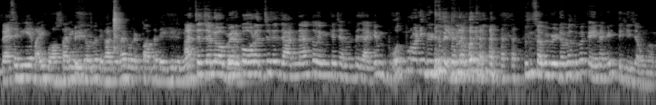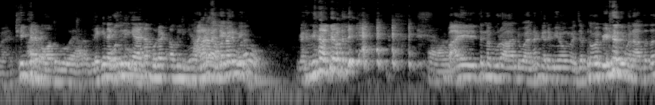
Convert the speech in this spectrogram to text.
वैसे भी ये भाई बहुत सारी वीडियोस में दिखा चुका है बुलेट तो आपने देख ही। ली अच्छा चलो मेरे को और अच्छे से जानना है तो इनके चैनल पे जाके बहुत पुरानी वीडियो देखना उन सभी वीडियो में तुम्हें कहीं ना कहीं दिख ही जाऊँगा मैं ठीक है? बहुत वो है यार। लेकिन एक्चुअली क्या है। ना बुलेट अब ली है। आने वाली गर्मी। आने वाली है हाँ। भाई इतना बुरा हाल हुआ है ना गर्मियों में। जब तो मैं वीडियो भी बनाता था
